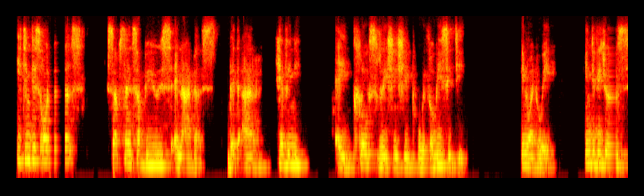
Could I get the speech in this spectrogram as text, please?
eating disorders, substance abuse, and others that are having a close relationship with obesity. In what way? Individuals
